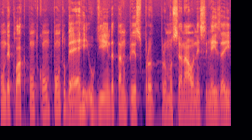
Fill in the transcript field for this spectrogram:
ontheclock.com.br, o guia ainda está no preço pro promocional nesse mês aí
